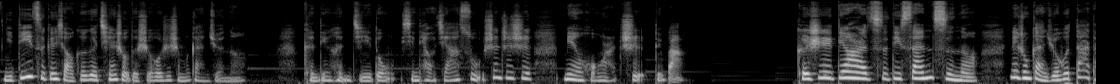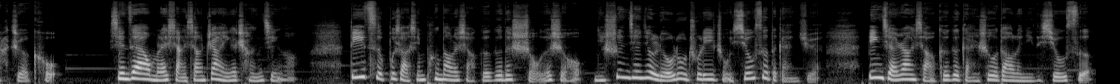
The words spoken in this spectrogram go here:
你第一次跟小哥哥牵手的时候是什么感觉呢？肯定很激动，心跳加速，甚至是面红耳赤，对吧？可是第二次、第三次呢？那种感觉会大打折扣。现在我们来想象这样一个场景啊：第一次不小心碰到了小哥哥的手的时候，你瞬间就流露出了一种羞涩的感觉，并且让小哥哥感受到了你的羞涩。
